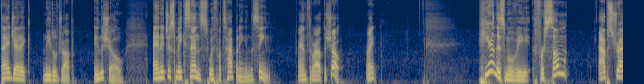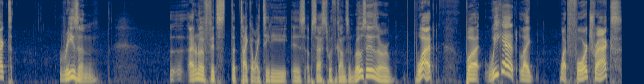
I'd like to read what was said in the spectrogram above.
diegetic needle drop in the show, and it just makes sense with what's happening in the scene and throughout the show, right? Here in this movie, for some abstract reason, uh, I don't know if it's that Taika Waititi is obsessed with Guns N' Roses or what, but we get like what four tracks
